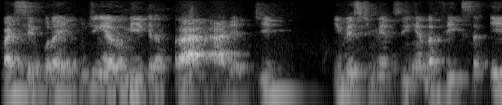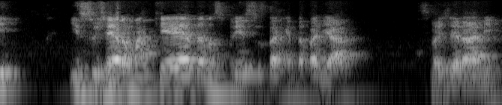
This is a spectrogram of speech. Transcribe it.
vai ser por aí. O dinheiro migra para a área de investimentos em renda fixa e isso gera uma queda nos preços da renda variável. Isso vai gerar ali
